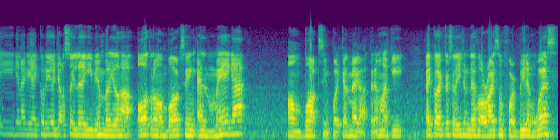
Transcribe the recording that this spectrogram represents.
Hey, que la que hay Corillo, yo soy Leggy, bienvenidos a otro unboxing, el Mega Unboxing, porque el Mega, tenemos aquí el Collector's Edition de Horizon Forbidden West,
